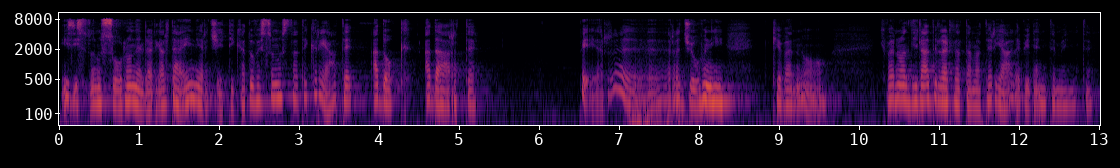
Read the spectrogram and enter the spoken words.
esistono solo nella realtà energetica dove sono state create ad hoc, ad arte, per eh, ragioni che vanno, che vanno al di là della realtà materiale, evidentemente.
